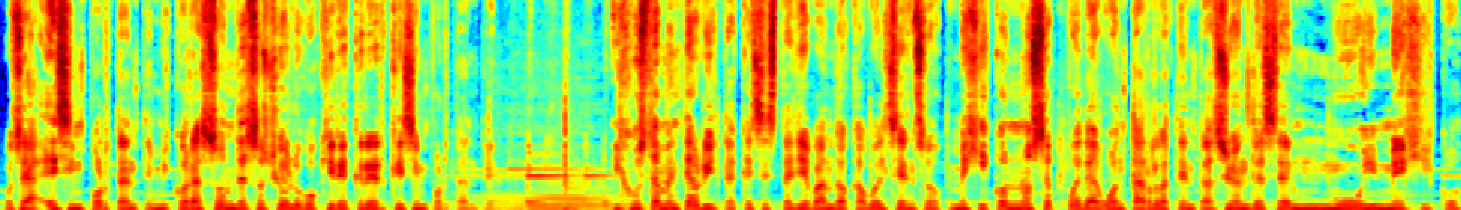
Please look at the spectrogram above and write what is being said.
O sea, es importante. Mi corazón de sociólogo quiere creer que es importante. Y justamente ahorita que se está llevando a cabo el censo, México no se puede aguantar la tentación de ser muy México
